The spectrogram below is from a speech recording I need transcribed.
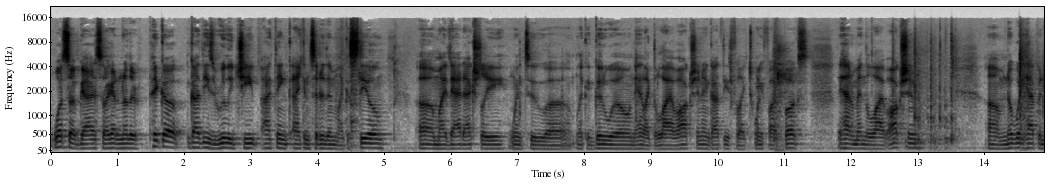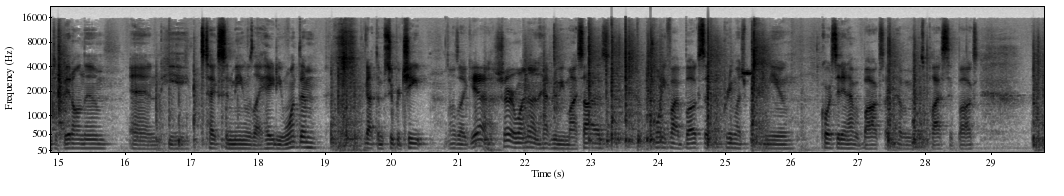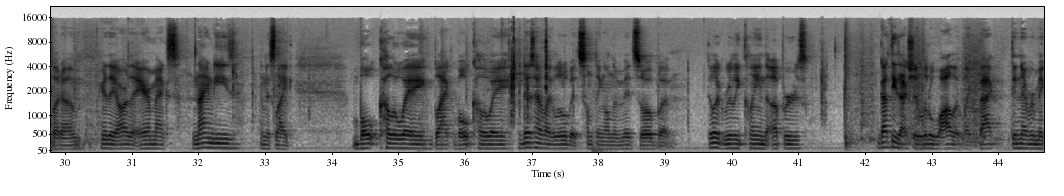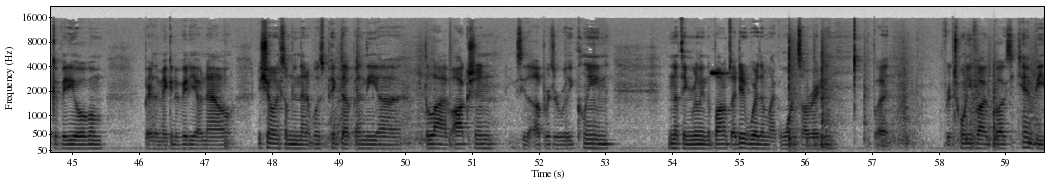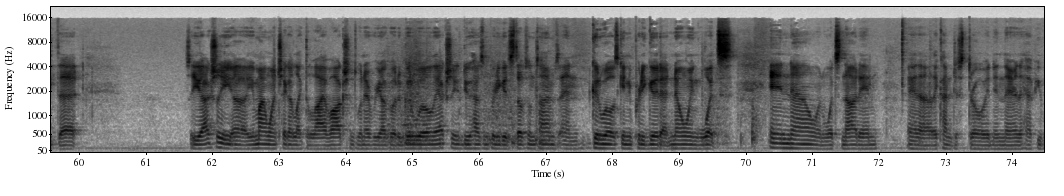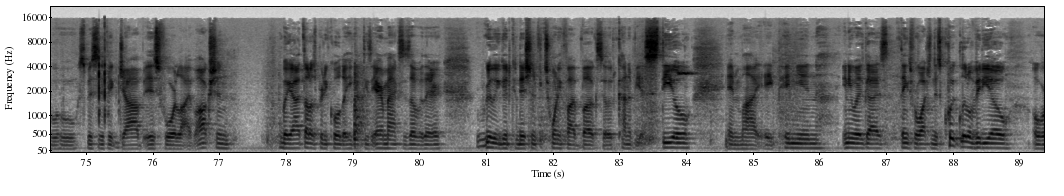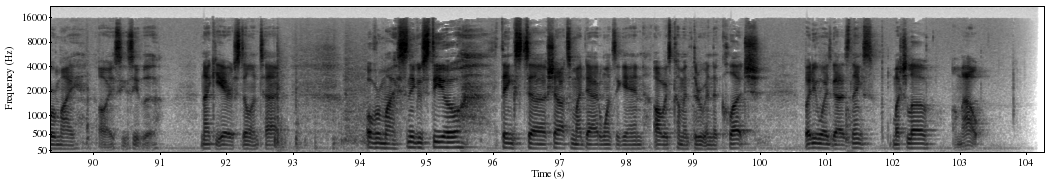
What's up guys? So I got another pickup. Got these really cheap. I think I consider them like a steal. Uh, my dad actually went to uh, like a Goodwill and they had like the live auction and got these for like 25 bucks. They had them in the live auction. Um, nobody happened to bid on them and he texted me and was like, hey, do you want them? Got them super cheap. I was like, yeah, sure, why not? It happened to be my size. 25 bucks, that's pretty much brand new. Of course, they didn't have a box. I have them in this plastic box. But um, here they are, the Air Max 90s, and it's like Volt colorway, black Volt colorway. It does have like a little bit something on the midsole, but they look really clean, the uppers. Got these actually a little while like back, didn't ever make a video of them. Barely making a video now. Just showing something that it was picked up in the, uh, the live auction. You can see the uppers are really clean. Nothing really in the bottoms. I did wear them like once already, but for 25 bucks. You can't beat that. So you actually, uh, you might want to check out like the live auctions whenever y'all go to Goodwill. They actually do have some pretty good stuff sometimes and Goodwill is getting pretty good at knowing what's in now and what's not in. And uh, they kind of just throw it in there. They have people who specific job is for live auction. But yeah, I thought it was pretty cool that he got these Air Maxes over there. Really good condition for 25 bucks, so it'd kind of be a steal in my opinion anyways guys thanks for watching this quick little video over my oh I see see the Nike Air is still intact. Over my Sneaker Steal thanks to shout out to my dad once again always coming through in the clutch. But anyways guys thanks. Much love. I'm out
